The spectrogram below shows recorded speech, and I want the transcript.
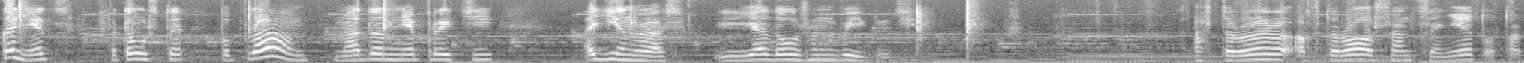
Конец. Потому что по правилам надо мне пройти один раз. И я должен выиграть. А, второй, а второго шанса нету, так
